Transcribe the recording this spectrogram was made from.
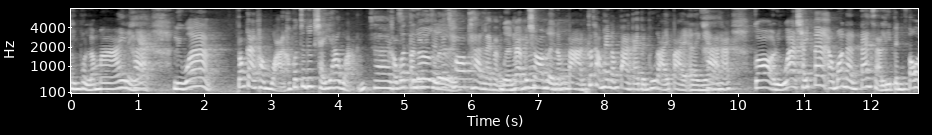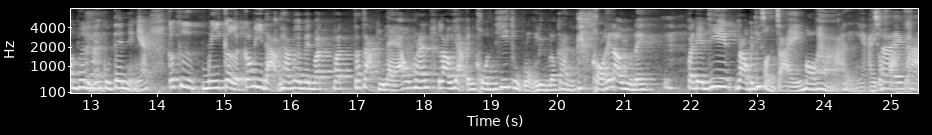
กินผลไม้อะไรเงี้ยค่ะหรือว่า ต้องการความหวานเขาก็จะเลือกใช้ย่าหวานใช่เขาก็ตอนนี้เลิกดิฉันเลยชอบทานอะไรแบบนี้เหมือนแบบไม่ชอบเลยน้ำตาล ก็ทำให้น้ำตาลกลายเป็นผู้ร้ายไปอะไรเงี้ยค่ะนะคะก็หรือว่าใช้แป้งอัลมอนด์นันแป้งสาลีเป็นต้นเพื่อหลีกเลี่ยงค่ะกลูเตนอย่างเงี้ยก็คือมีเกิดก็มีดับนะคะมันเป็นวัฏวัฏจักรอยู่แล้ว เพราะฉะนั้นเราอย่าเป็นคนที่ถูกหลงลืมแล้วกัน ขอให้เราอยู่ใน ประเด็นที่เราเป็นที่สนใจมองหาอะไรเงี้ยไอ้ก็ใช่ฝากไว้ค่ะ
